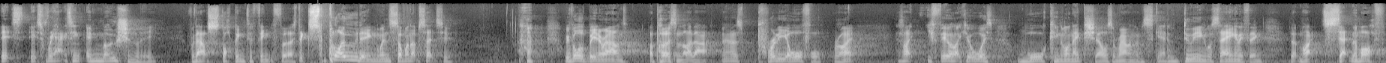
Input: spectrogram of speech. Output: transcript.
It's, it's reacting emotionally without stopping to think first, exploding when someone upsets you. We've all been around a person like that. That's pretty awful, right? It's like you feel like you're always walking on eggshells around them, scared of doing or saying anything that might set them off.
